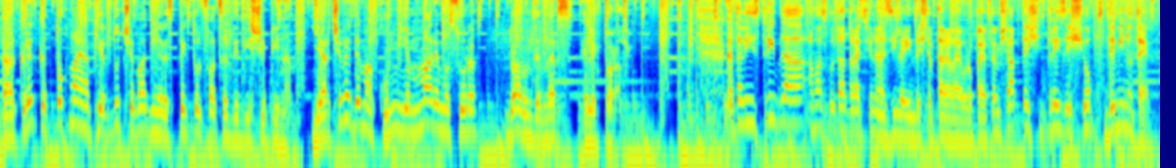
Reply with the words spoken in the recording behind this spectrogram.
dar cred că tocmai a pierdut ceva din respectul față de disciplină. Iar ce vedem acum e în mare măsură doar un demers electoral. Cătălin Striblea, am ascultat rațiunea zilei în deșteptarea la Europa FM 7 și 38 de minute. 0372069599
